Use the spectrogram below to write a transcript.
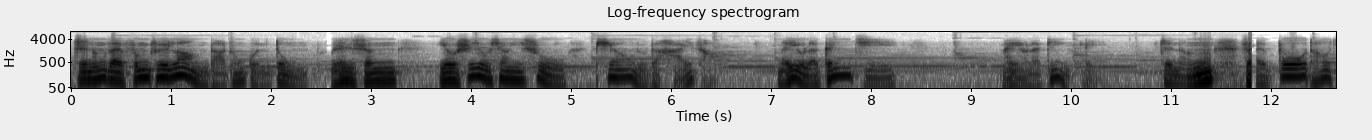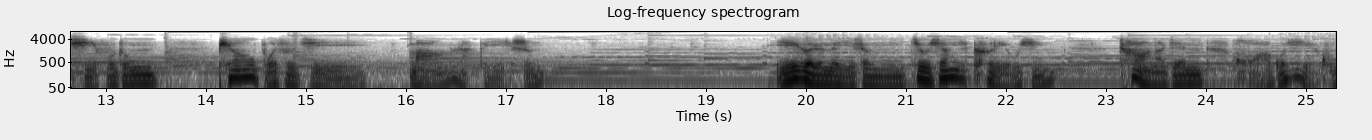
只能在风吹浪打中滚动。人生有时又像一束漂流的海草，没有了根基，没有了定力，只能在波涛起伏中漂泊自己茫然的一生。一个人的一生就像一颗流星，刹那间划过夜空，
